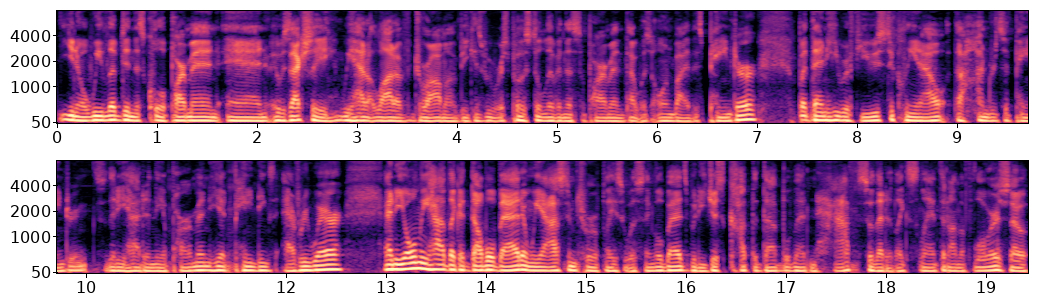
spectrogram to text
you know, we lived in this cool apartment and it was actually, we had a lot of drama because we were supposed to live in this apartment that was owned by this painter, but then he refused to clean out the hundreds of paintings that he had in the apartment. He had paintings everywhere and he only had like a double bed and we asked him to replace it with single beds, but he just cut the double bed in half so that it like slanted on the floor. So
